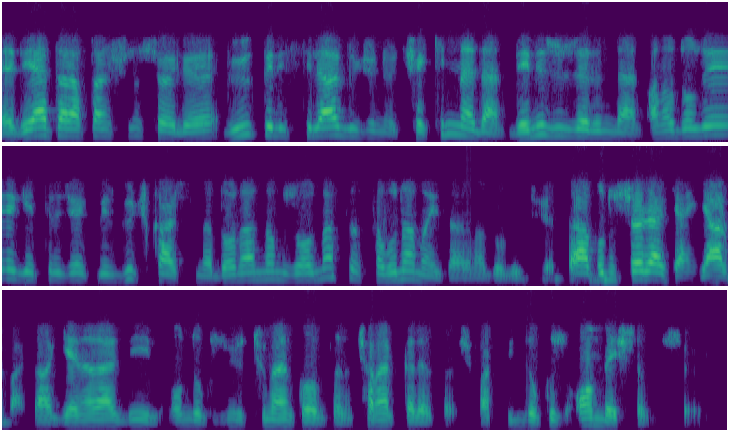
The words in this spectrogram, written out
E diğer taraftan şunu söylüyor. Büyük bir istila gücünü çekinmeden deniz üzerinden Anadolu'ya getirecek bir güç karşısında donanmamız olmazsa savunamayız Anadolu diyor. Daha bunu söylerken Yarbay, daha general değil 19. Tümen Komutanı Çanakkale Savaşı. Bak 1915'te bunu söylüyor.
